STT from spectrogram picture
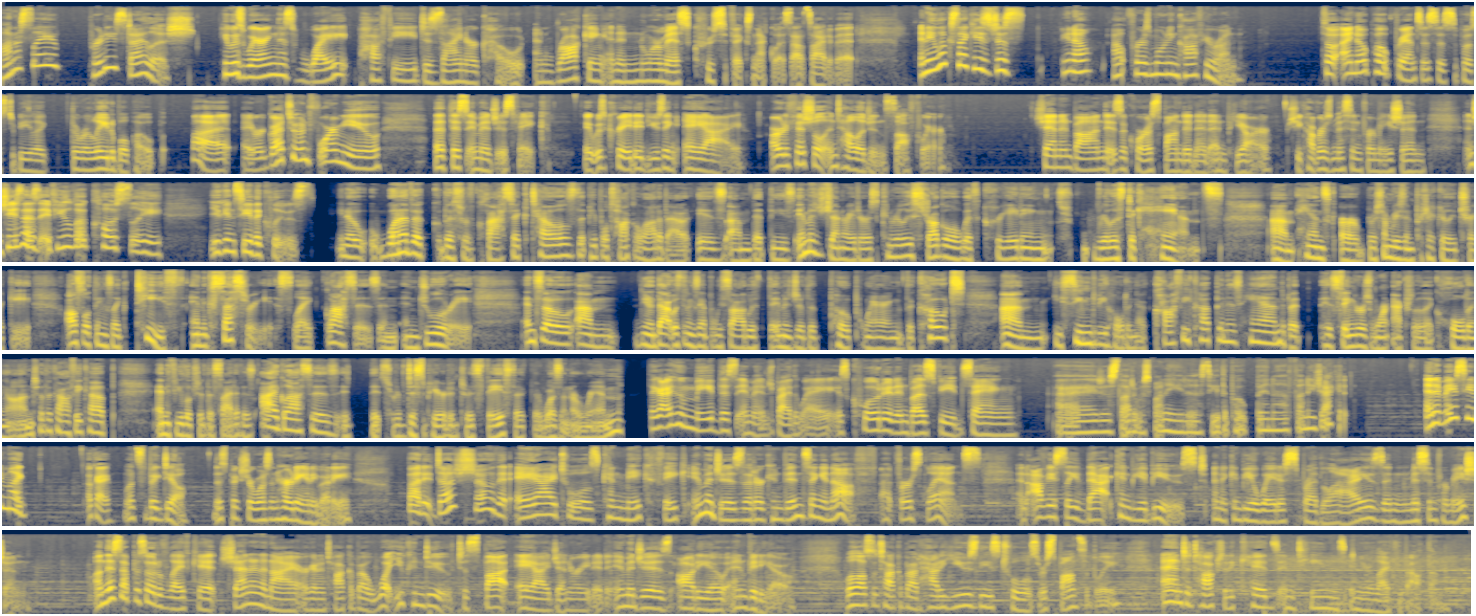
honestly, pretty stylish. He was wearing this white, puffy designer coat and rocking an enormous crucifix necklace outside of it. And he looks like he's just, you know, out for his morning coffee run. So I know Pope Francis is supposed to be like the relatable Pope, but I regret to inform you that this image is fake. It was created using AI, artificial intelligence software. Shannon Bond is a correspondent at NPR. She covers misinformation. And she says if you look closely, you can see the clues. You know, one of the, the sort of classic tells that people talk a lot about is um, that these image generators can really struggle with creating realistic hands. Um, hands are, for some reason, particularly tricky. Also, things like teeth and accessories like glasses and, and jewelry. And so, um, you know, that was an example we saw with the image of the Pope wearing the coat. Um, he seemed to be holding a coffee cup in his hand, but his fingers weren't actually like holding on to the coffee cup. And if you looked at the side of his eyeglasses, it, it sort of disappeared into his face, like there wasn't a rim. The guy who made this image, by the way, is quoted in BuzzFeed saying, I just thought it was funny to see the Pope in a funny jacket. And it may seem like, okay, what's the big deal? This picture wasn't hurting anybody. But it does show that AI tools can make fake images that are convincing enough at first glance. And obviously, that can be abused, and it can be a way to spread lies and misinformation. On this episode of Life Kit, Shannon and I are going to talk about what you can do to spot AI generated images, audio, and video. We'll also talk about how to use these tools responsibly and to talk to the kids and teens in your life about them.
